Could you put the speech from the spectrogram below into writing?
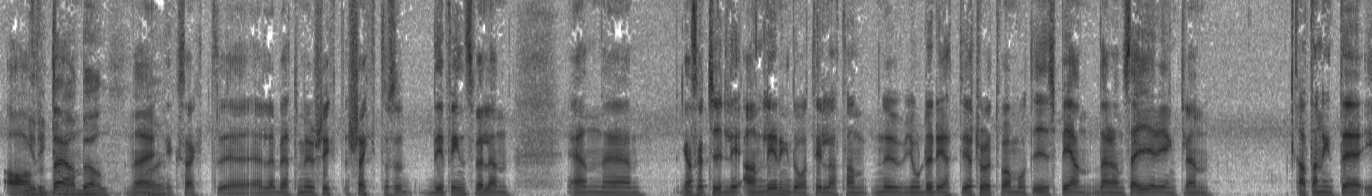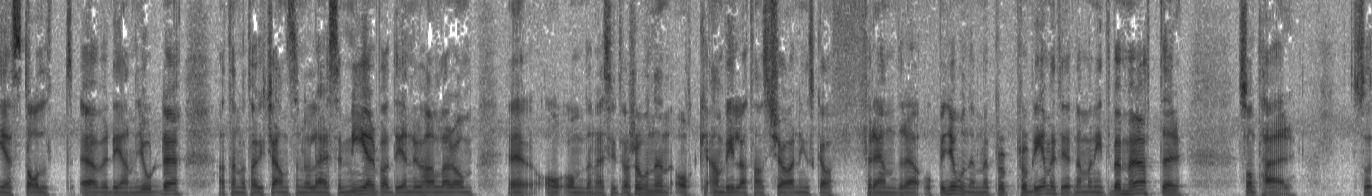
avbön. avbön. Nej, Nej, exakt. Eh, eller bett om ursäkt. Och så, det finns väl en, en eh, ganska tydlig anledning då till att han nu gjorde det. Jag tror att det var mot ISBN där han säger egentligen att han inte är stolt över det han gjorde, att han har tagit chansen att lära sig mer vad det nu handlar om, eh, om den här situationen och han vill att hans körning ska förändra opinionen. Men pro problemet är att när man inte bemöter sånt här så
